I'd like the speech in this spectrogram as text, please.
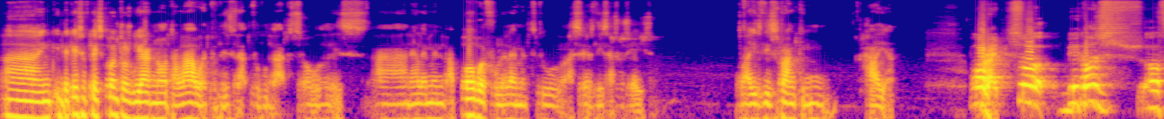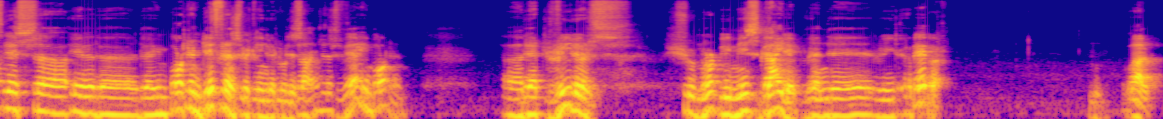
Uh, in, in, the case of case controls, we are not allowed to, this, that, to do that. So it's an element, a powerful element to assess this association. Why is this ranking higher? All right. So because of this, uh, the, the important difference between the two designs, it's very important uh, that readers should not be misguided when they read a paper. Well,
